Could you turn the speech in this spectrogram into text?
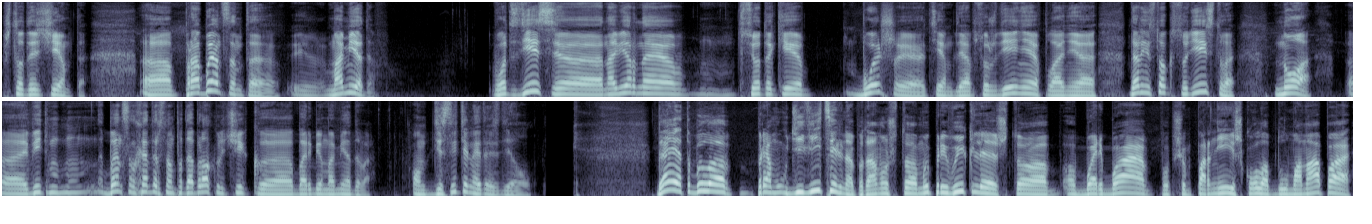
что-то с чем-то. А, про Бенсон-то, э, Мамедов. Вот здесь, э, наверное, все-таки больше тем для обсуждения в плане даже не столько судейства, но э, ведь Бенсон Хендерсон подобрал ключи к э, борьбе Мамедова. Он действительно это сделал. Да, это было прям удивительно, потому что мы привыкли, что борьба, в общем, парней из школы Абдулманапа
